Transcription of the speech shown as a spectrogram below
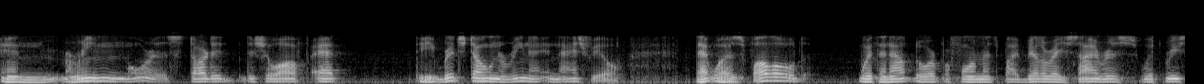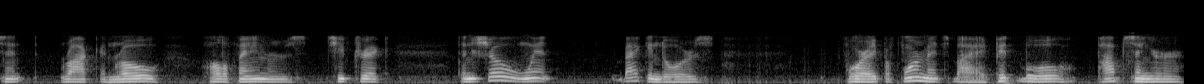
and Maren Morris started the show off at the Bridgestone Arena in Nashville. That was followed with an outdoor performance by Billy Ray Cyrus with recent rock and roll Hall of Famers Cheap Trick. Then the show went back indoors for a performance by Pitbull pop singer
